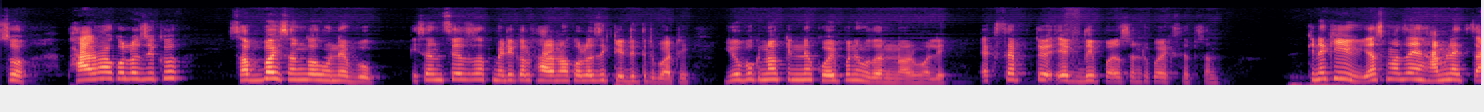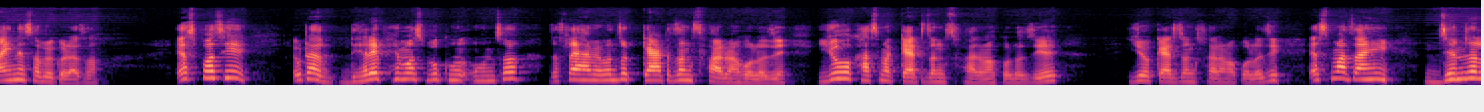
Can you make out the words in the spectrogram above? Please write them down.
सो फार्माकोलोजीको सबैसँग हुने book essentials of medical pharmacology K D Tripathi यो बुक नकिन्ने कोही पनि हुँदैन नर्मली एक्सेप्ट त्यो एक दुई पर्सेन्टको एक्सेप्सन किनकि यसमा चाहिँ हामीलाई चाहिने सबै कुरा छ। यसपछि एउटा धेरै फेमस बुक हुन्छ जसलाई हामी भन्छौँ क्याटजङ्स फार्माकोलोजी यो हो खासमा क्याटजङ्स फार्माकोलोजी है। यो क्याटजङ्स फार्माकोलोजी यसमा चाहिँ जेनरल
